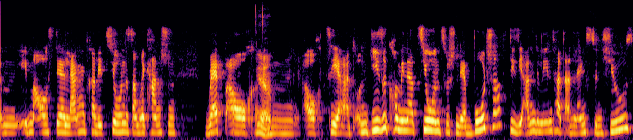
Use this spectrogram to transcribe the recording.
ähm, eben aus der langen Tradition des amerikanischen Rap auch, ja. ähm, auch zehrt. Und diese Kombination zwischen der Botschaft, die sie angelehnt hat an Langston Hughes,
